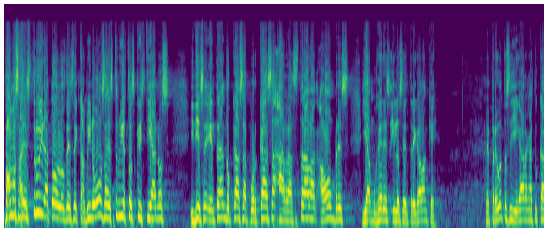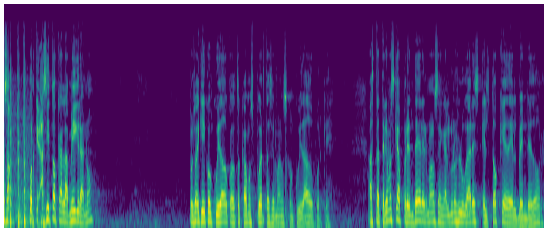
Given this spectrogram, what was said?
Vamos a destruir a todos los de ese camino. Vamos a destruir a estos cristianos. Y dice, entrando casa por casa, arrastraban a hombres y a mujeres y los entregaban qué? Me pregunto si llegaran a tu casa, porque así toca la migra, ¿no? Por eso hay que ir con cuidado cuando tocamos puertas, hermanos, con cuidado, porque hasta tenemos que aprender, hermanos, en algunos lugares el toque del vendedor.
